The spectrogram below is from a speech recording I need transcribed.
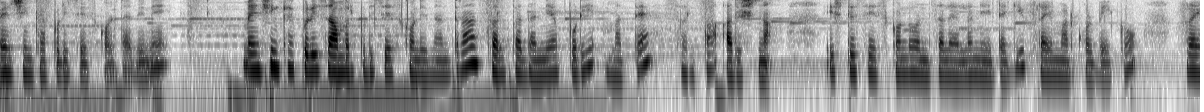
ಮೆಣಸಿನ್ಕಾಯಿ ಪುಡಿ ಸೇರಿಸ್ಕೊಳ್ತಾ ಇದ್ದೀನಿ. ಮೆಣಸಿನ್ಕಾಯಿ ಪುಡಿ, ಸಾಂಬಾರು ಪುಡಿ ಸೇರಿಸ್ಕೊಂಡಿದ ನಂತರ ಸ್ವಲ್ಪ ಧನಿಯಾ ಪುಡಿ ಮತ್ತು ಸ್ವಲ್ಪ ಅರಿಶಿನ ಇಷ್ಟು ಸೇರಿಸ್ಕೊಂಡು ಒಂದು ಸಲ ಎಲ್ಲ ನೀಟಾಗಿ ಫ್ರೈ ಮಾಡ್ಕೊಳ್ಬೇಕು. ಫ್ರೈ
